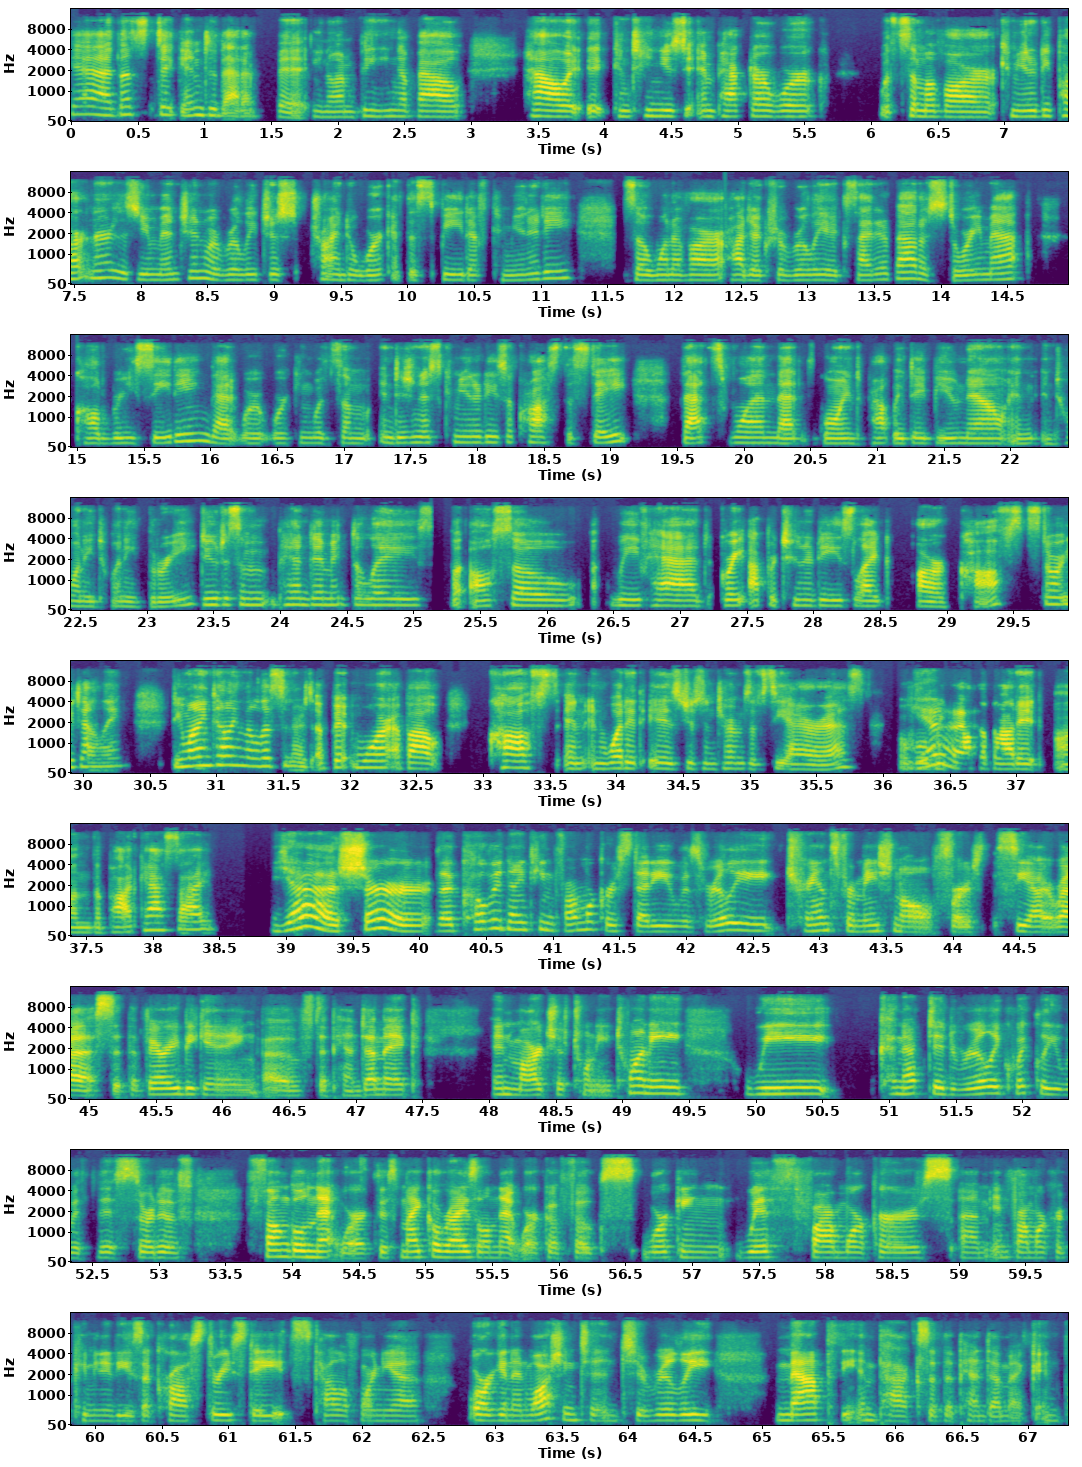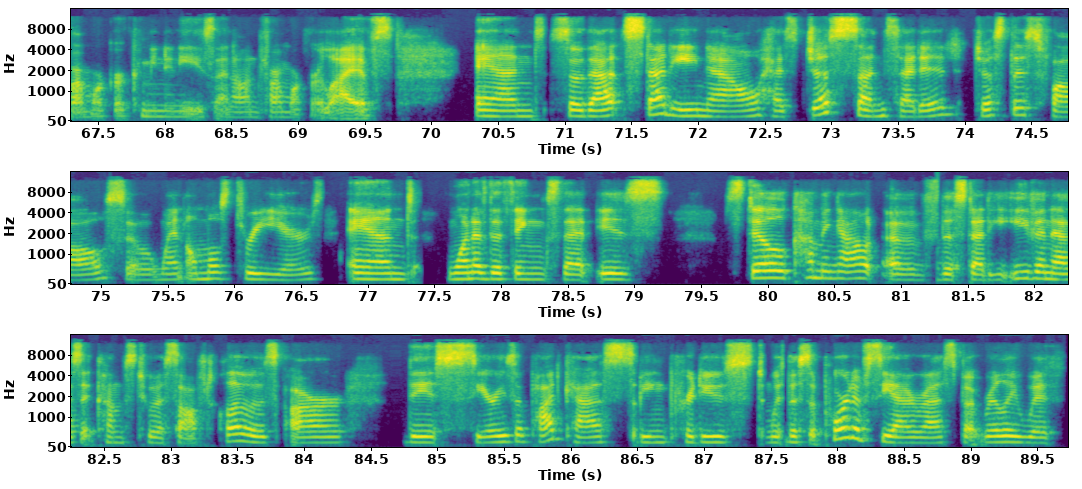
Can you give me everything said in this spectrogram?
Yeah, let's dig into that a bit. You know, I'm thinking about how it, it continues to impact our work with some of our community partners. As you mentioned, we're really just trying to work at the speed of community. So, one of our projects we're really excited about a story map called Reseeding that we're working with some Indigenous communities across the state. That's one that's going to probably debut now in, in 2023 due to some pandemic delays. But also, we've had great opportunities like our COFS storytelling. Do you mind telling the listeners a bit more about COFS and, and what it is just in terms of CIRS? Before yeah. we talk about it on the podcast side? Yeah, sure. The COVID 19 farm worker study was really transformational for CIRS at the very beginning of the pandemic in March of 2020. We connected really quickly with this sort of fungal network, this mycorrhizal network of folks working with farm workers um, in farm worker communities across three states California, Oregon, and Washington to really map the impacts of the pandemic in farm worker communities and on farm worker lives. And so that study now has just sunsetted just this fall. So it went almost three years. And one of the things that is still coming out of the study, even as it comes to a soft close, are this series of podcasts being produced with the support of CIRS, but really with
